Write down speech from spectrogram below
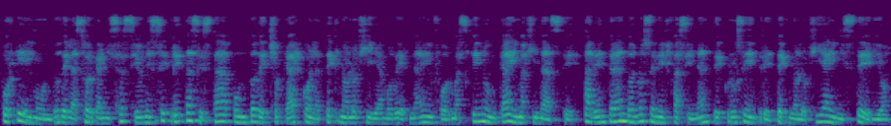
porque el mundo de las organizaciones secretas está a punto de chocar con la tecnología moderna en formas que nunca imaginaste. Adentrándonos en el fascinante cruce entre tecnología y misterio,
